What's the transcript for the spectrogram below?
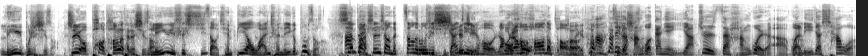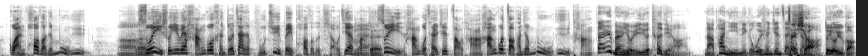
淋浴不是洗澡，只有泡汤了才是洗澡。淋浴是洗澡前必要完成的一个步骤，先把身上的脏的东西洗干净之后，然后好好的泡那个汤。啊，这个韩国概念一样，就是在韩国人啊，管淋浴叫虾我，管泡澡叫沐浴。啊。所以说，因为韩国很多家庭不具备泡澡的条件嘛，所以韩国才有这些澡堂。韩国澡堂叫沐浴堂。但日本人有一个特点啊。哪怕你那个卫生间再小，都有浴缸。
